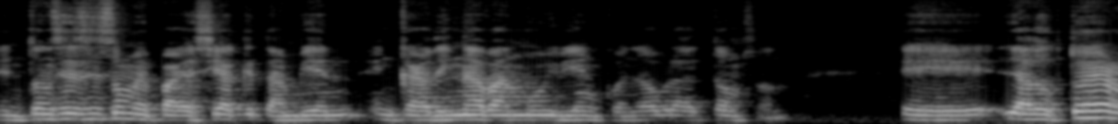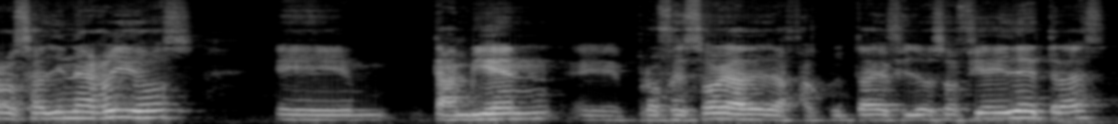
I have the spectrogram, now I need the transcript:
entonces eso me parecía que también encardinaban muy bien con la obra de Thompson. La doctora Rosalina Ríos, también profesora de la Facultad de Filosofía y Letras,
